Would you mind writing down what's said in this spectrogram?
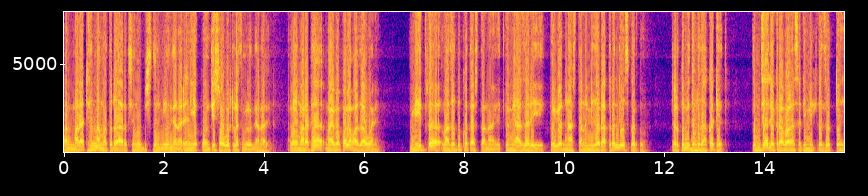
पण मराठ्यांना मात्र आरक्षण ओबीसीतून मिळून देणार आहे आणि एकोणतीस ऑगस्टलाच मिळून देणार आहे. मग मराठा मायबापाला माझं आव्हान आहे. मी इतकं माझं दुखत असताना इतकं मी आजारी इतकं वेदना असताना मी जर रात्रंदिवस करतो तर तुम्ही धडधाकट येत तुमच्या लेकरा बाळासाठी मी इतकं झटतोय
